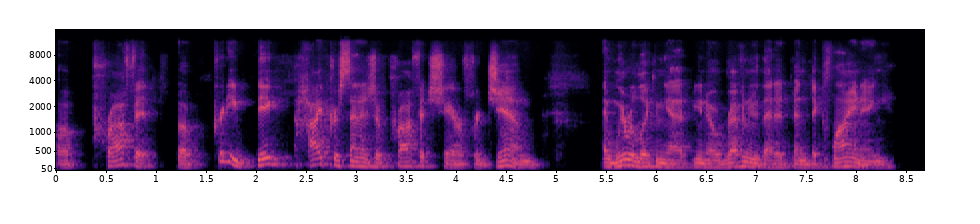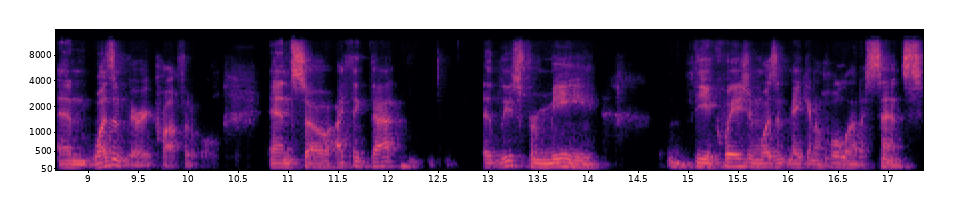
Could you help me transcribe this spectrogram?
a profit, a pretty big, high percentage of profit share for Jim. And we were looking at, you know, revenue that had been declining and wasn't very profitable. And so I think that, at least for me, the equation wasn't making a whole lot of sense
